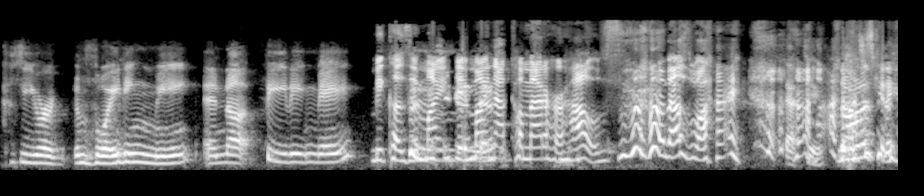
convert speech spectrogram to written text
Because you were avoiding me and not feeding me. Because it might it might not come out of her house. That's why. That too. No, I'm just kidding.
